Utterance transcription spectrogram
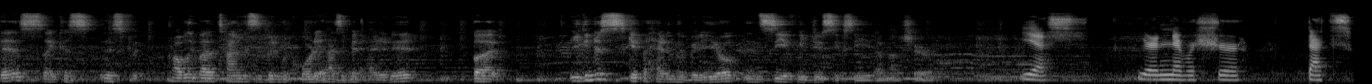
this, like, cause this probably by the time this has been recorded, hasn't been edited, but you can just skip ahead in the video and see if we do succeed. I'm not sure. Yes, we are never sure. That's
